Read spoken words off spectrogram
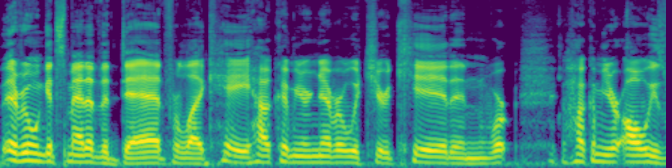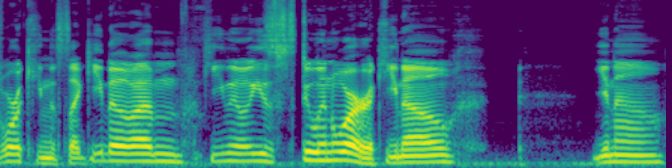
everyone gets mad at the dad for like, hey, how come you're never with your kid and work, how come you're always working? It's like, you know, I'm, you know, he's doing work, you know? You know.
